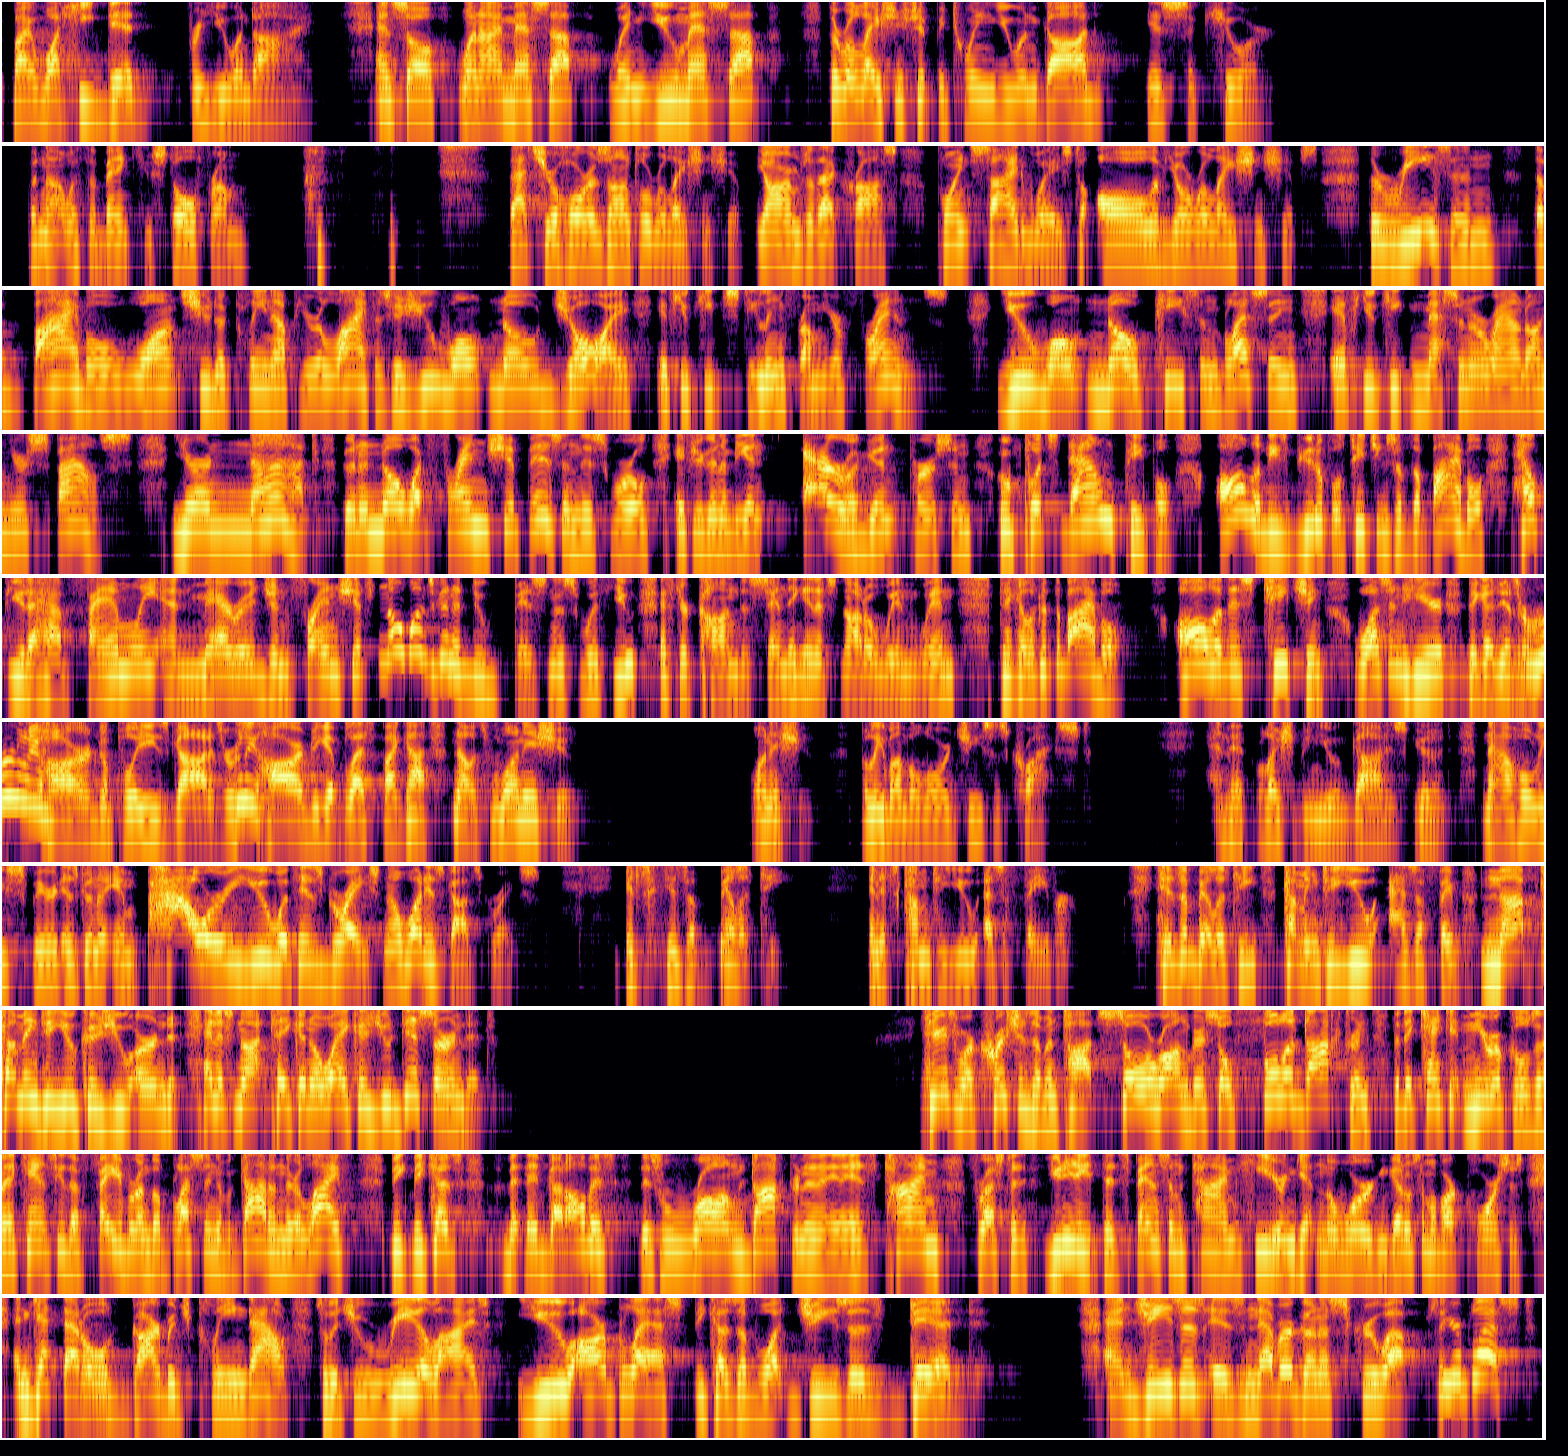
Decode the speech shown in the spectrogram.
by what he did for you and I. And so when I mess up, when you mess up, the relationship between you and God is secure. But not with the bank you stole from. That's your horizontal relationship. The arms of that cross point sideways to all of your relationships. The reason the Bible wants you to clean up your life is because you won't know joy if you keep stealing from your friends. You won't know peace and blessing if you keep messing around on your spouse. You're not going to know what friendship is in this world if you're going to be an arrogant person who puts down people. All of these beautiful teachings of the Bible help you to have family and marriage and friendships. No one's going to do business with you if you're condescending and it's not a win-win. Take a look at the Bible. All of this teaching wasn't here because it's really hard to please God. It's really hard to get blessed by God. No, it's one issue. One issue. Believe on the Lord Jesus Christ and that relationship between you and God is good. Now, Holy Spirit is going to empower you with His grace. Now, what is God's grace? It's His ability, and it's come to you as a favor. His ability coming to you as a favor, not coming to you because you earned it, and it's not taken away because you disearned it. Here's where Christians have been taught so wrong. They're so full of doctrine that they can't get miracles and they can't see the favor and the blessing of God in their life because they've got all this, this wrong doctrine. And it's time for us to, you need to spend some time here and get in the Word and go to some of our courses and get that old garbage cleaned out so that you realize you are blessed because of what Jesus did. And Jesus is never going to screw up. So you're blessed.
